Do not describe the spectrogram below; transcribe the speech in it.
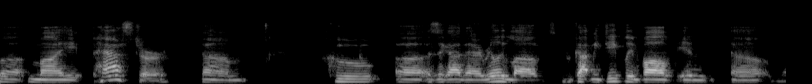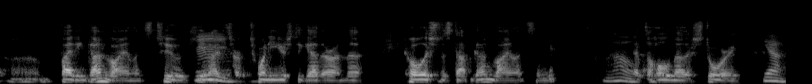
m- my pastor, um, who uh, is a guy that I really loved, who got me deeply involved in uh, um, fighting gun violence too. He and I Mm. served 20 years together on the Coalition to Stop Gun Violence, and Wow. that's a whole nother story. Yeah.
